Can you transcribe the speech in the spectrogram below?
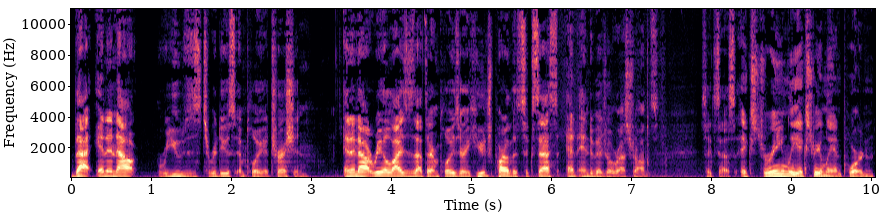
that In and Out uses to reduce employee attrition. In and Out realizes that their employees are a huge part of the success at individual restaurants' success. Extremely, extremely important.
